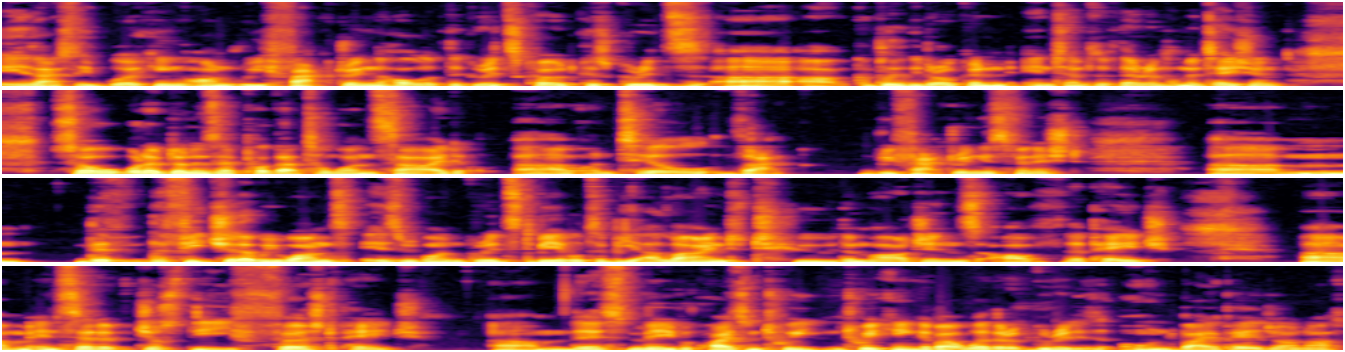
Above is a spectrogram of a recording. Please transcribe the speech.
is actually working on refactoring the whole of the grids code because grids are, are completely broken in terms of their implementation. So what I've done is I put that to one side uh, until that refactoring is finished. Um, the, the feature that we want is we want grids to be able to be aligned to the margins of the page um, instead of just the first page. Um, this may require some tweak, and tweaking about whether a grid is owned by a page or not,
